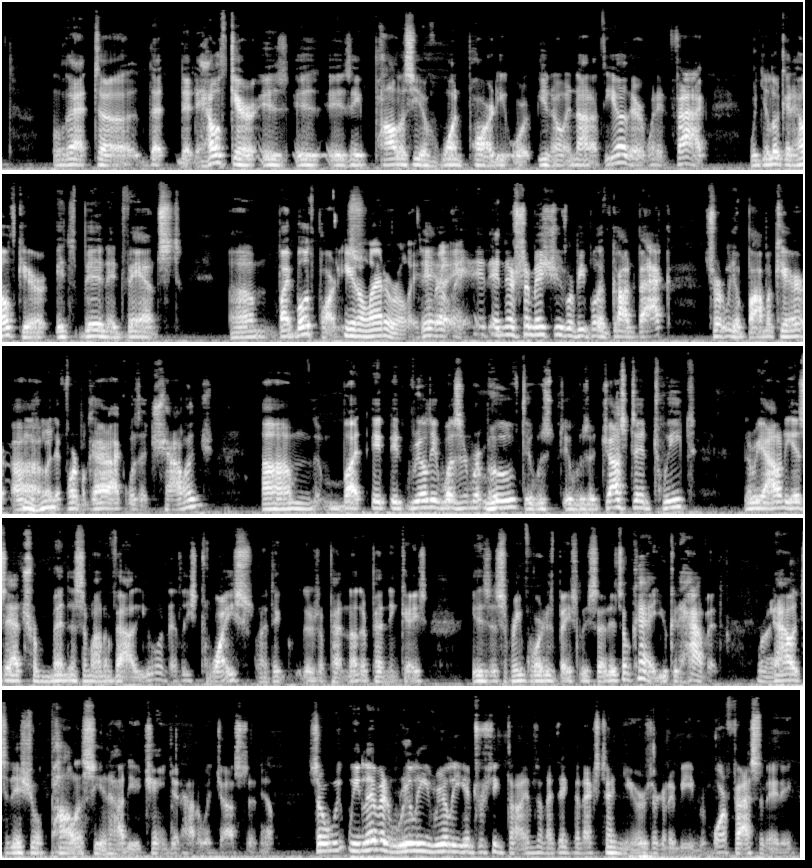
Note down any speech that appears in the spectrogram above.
that uh, that that healthcare is, is is a policy of one party or you know and not of the other. When in fact, when you look at healthcare, it's been advanced um, by both parties unilaterally. really. and, and, there's some issues where people have gone back. Certainly, Obamacare, uh, mm-hmm. the Affordable Care Act was a challenge, um, but it, it really wasn't removed. It was it was adjusted, tweaked. The reality is, it had tremendous amount of value, and at least twice, I think there's a another pending case, is the Supreme Court has basically said it's okay, you can have it. Right. Now it's an issue of policy and how do you change it, how to adjust it. Yep. So we, we live in really, really interesting times, and I think the next 10 years are going to be even more fascinating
